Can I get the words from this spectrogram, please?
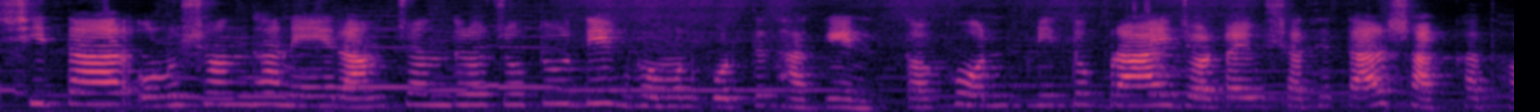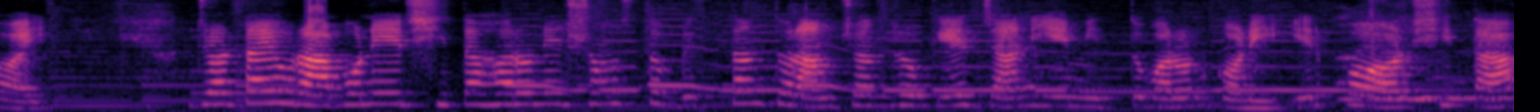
সীতার অনুসন্ধানে রামচন্দ্র চতুর্দিক ভ্রমণ করতে থাকেন। তখন মৃতপ্রায় জটায়ুর সাথে তার সাক্ষাৎ হয়। জটায়ু রাবণের সীতাহরণের সমস্ত বৃত্তান্ত রামচন্দ্রকে জানিয়ে মৃত্যুবরণ করে। এরপর সীতা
